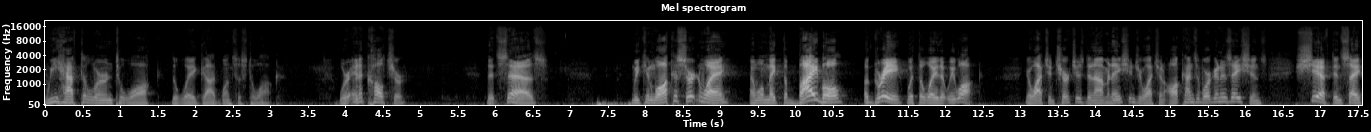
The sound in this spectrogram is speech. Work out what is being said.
we have to learn to walk the way God wants us to walk. We're in a culture that says we can walk a certain way and we'll make the Bible agree with the way that we walk. You're watching churches, denominations, you're watching all kinds of organizations shift and say,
